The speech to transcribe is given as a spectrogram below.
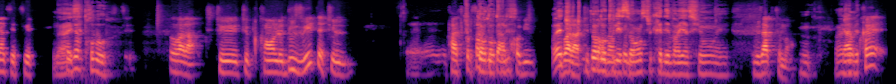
Et ainsi de suite. Nice, c'est trop beau. Voilà, tu, tu prends le 12-8 et tu le. euh, Enfin, c'est comme ça tu t'improvises. Ouais, tu- Voilà, tu, tu tords dans tous les sens, tu crées des variations. Et... Exactement. Ouais, Et après,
